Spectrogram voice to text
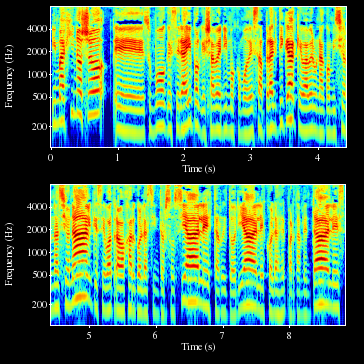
Imagino yo, eh, supongo que será ahí porque ya venimos como de esa práctica, que va a haber una comisión nacional, que se va a trabajar con las intersociales, territoriales, con las departamentales.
